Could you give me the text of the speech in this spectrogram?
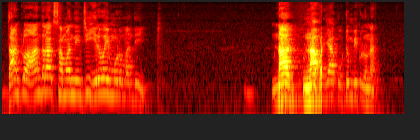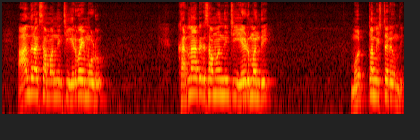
దాంట్లో ఆంధ్రాకు సంబంధించి ఇరవై మూడు మంది నా నా ప్రజా కుటుంబీకులు ఉన్నారు. ఆంధ్రాకు సంబంధించి ఇరవై మూడు కర్ణాటక సంబంధించి ఏడు మంది. మొత్తం హిస్టరీ ఉంది.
